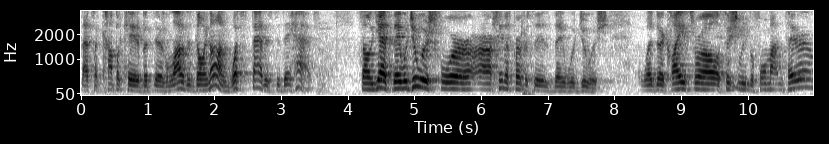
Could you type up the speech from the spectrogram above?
that's a complicated, but there's a lot of this going on. What status did they have? So yes, they were Jewish for our chinuch purposes. They were Jewish. Was there a Klai Yisrael officially before Matan Torah?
